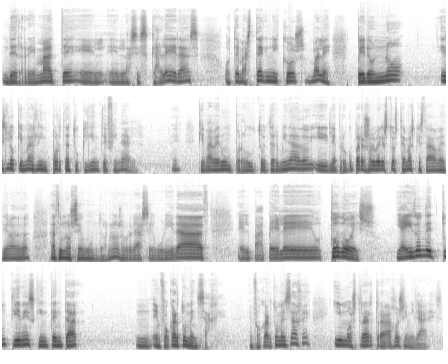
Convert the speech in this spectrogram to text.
de remate en las escaleras, o temas técnicos, ¿vale? Pero no es lo que más le importa a tu cliente final. ¿Eh? que va a haber un producto terminado y le preocupa resolver estos temas que estaba mencionando hace unos segundos, ¿no? sobre la seguridad, el papeleo, todo eso. Y ahí es donde tú tienes que intentar mm, enfocar tu mensaje, enfocar tu mensaje y mostrar trabajos similares.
